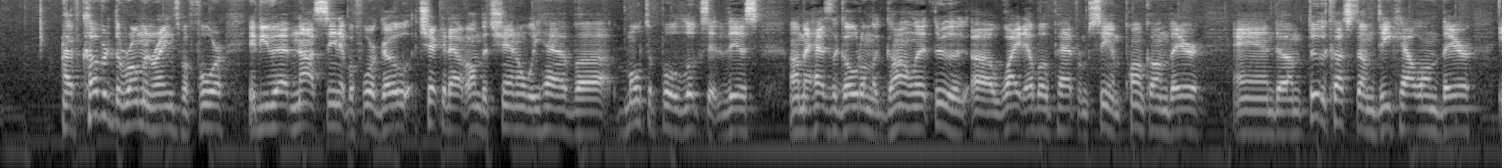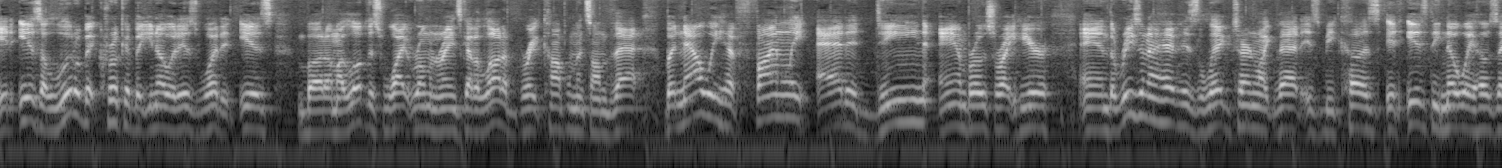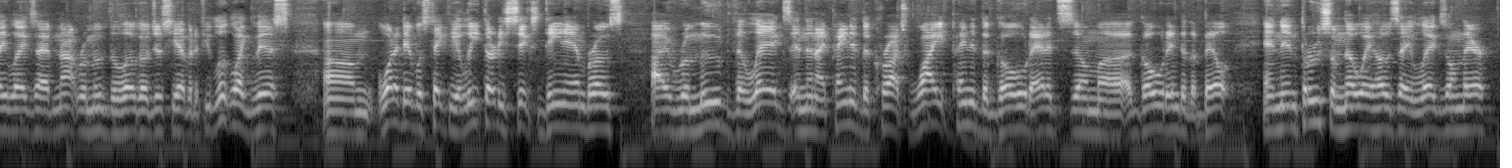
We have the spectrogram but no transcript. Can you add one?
I've covered the Roman Reigns before. If you have not seen it before, go check it out on the channel. We have uh, multiple looks at this. Um, it has the gold on the gauntlet, through the uh, white elbow pad from CM Punk on there, and um, through the custom decal on there. It is a little bit crooked, but you know it is what it is. But um, I love this white Roman Reigns. Got a lot of great compliments on that. But now we have finally added Dean Ambrose right here. And the reason I have his leg turned like that is because it is the No Way Jose legs. I have not removed the logo just yet. But if you look like this, um, what I did was take the Elite 36 Dean Ambrose, I removed the legs and then I painted the crotch white, painted the gold, added some uh, gold into the belt, and then threw some No Way Jose legs on there.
